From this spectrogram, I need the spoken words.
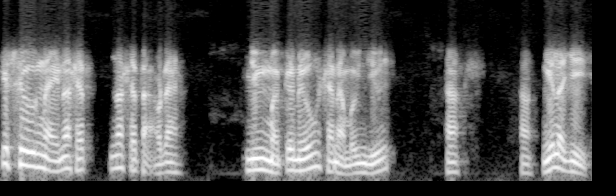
cái xương này nó sẽ nó sẽ tạo ra, nhưng mà cái nướu sẽ nằm bên dưới ha. ha. nghĩa là gì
